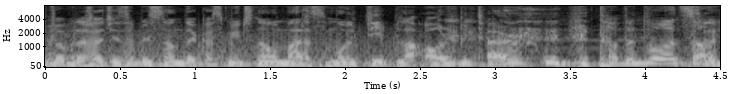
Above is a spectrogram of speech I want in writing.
Wyobrażacie sobie sondę kosmiczną Mars Multipla Orbiter? To by było coś.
